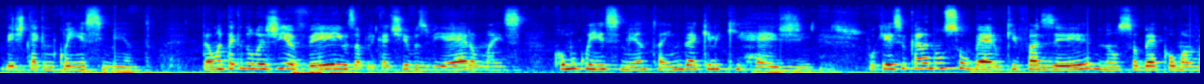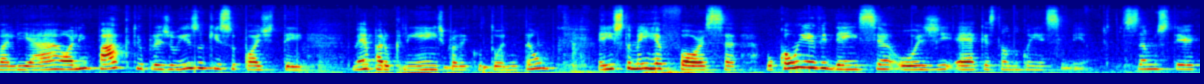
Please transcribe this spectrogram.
deste técnico conhecimento. Então a tecnologia veio, os aplicativos vieram, mas como conhecimento ainda é aquele que rege. Porque se o cara não souber o que fazer, não souber como avaliar, olha o impacto e o prejuízo que isso pode ter né, para o cliente, para o agricultor. Então, é isso também reforça o quão em evidência hoje é a questão do conhecimento. Precisamos ter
